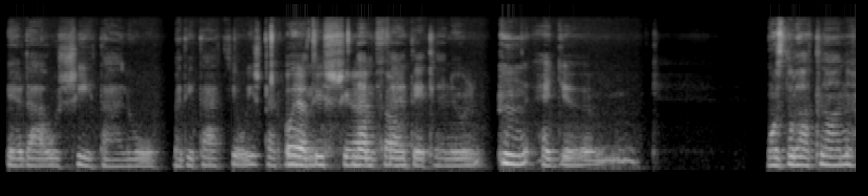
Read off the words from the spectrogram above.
például sétáló meditáció is, tehát Olyat nem, is nem feltétlenül egy mozdulatlan,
